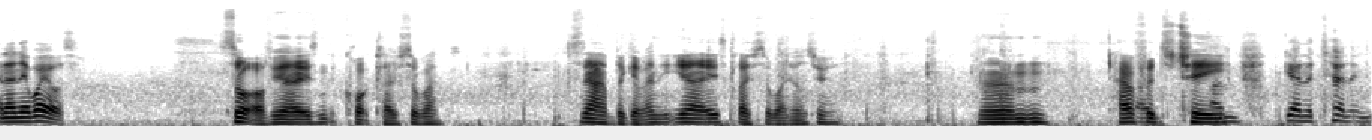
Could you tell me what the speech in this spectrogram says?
and then near Wales. Sort of, yeah, isn't it quite close to Wales? It's not big of any. Yeah, it is close to Wales, yeah. Um, Hereford's cheap. I'm getting a tent and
